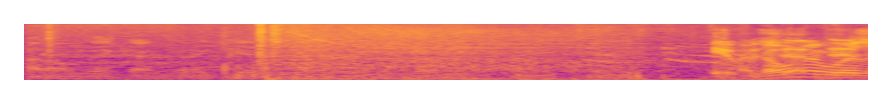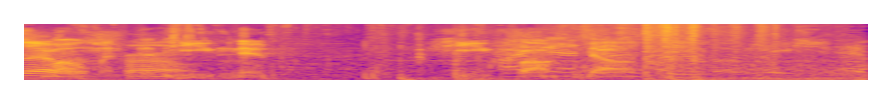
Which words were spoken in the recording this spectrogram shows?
I don't think I'm gonna get it. I don't know where that was from. He knew. He fucked up. Location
